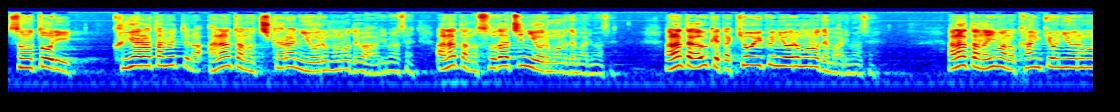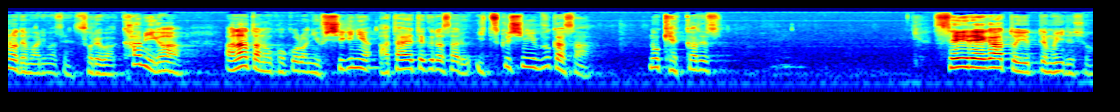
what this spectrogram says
その通り悔い改めっていうのはあなたの力によるものではありません。あなたの育ちによるものでもありません。あなたが受けた教育によるものでもありません。あなたの今の環境によるものでもありません。それは神があなたの心に不思議に与えてくださる慈しみ深さの結果です。精霊がと言ってもいいでしょう。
